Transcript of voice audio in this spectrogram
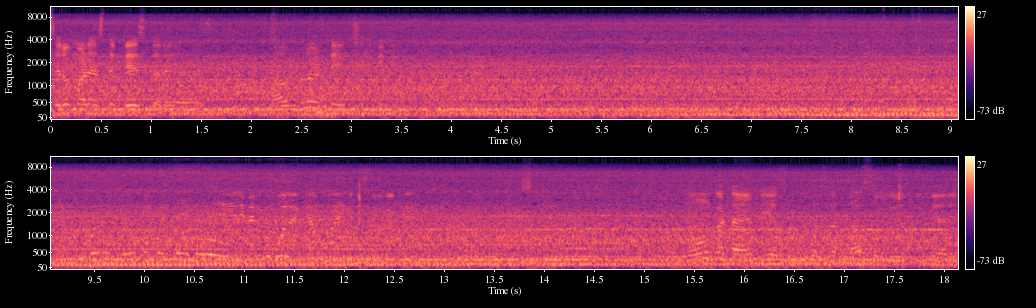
सिर्फ़ माड़े आस्ते बेस करे और ना टेंशन भी नहीं नौ का टाइम भी है दस हो गई उसकी तैयारी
